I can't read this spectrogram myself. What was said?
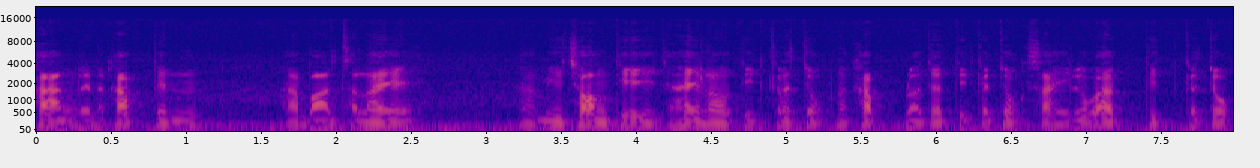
ข้างเลยนะครับ เป็นบานสไลด์ มีช่องที่จะให้เราติดกระจกนะครับ เราจะติดกระจกใสหรือว่าติดกระจก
